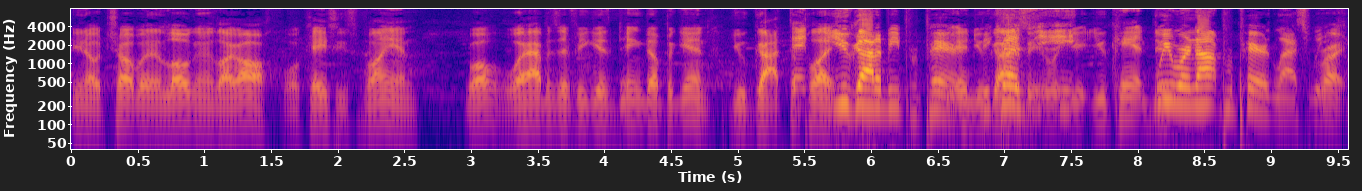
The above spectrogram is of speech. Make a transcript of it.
you know, Chubba and Logan is like, oh, well, Casey's playing. Well, what happens if he gets dinged up again? You got to And play. You got to be prepared and you because got to be. it- You, you can't. Do we were not prepared last week. Right.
